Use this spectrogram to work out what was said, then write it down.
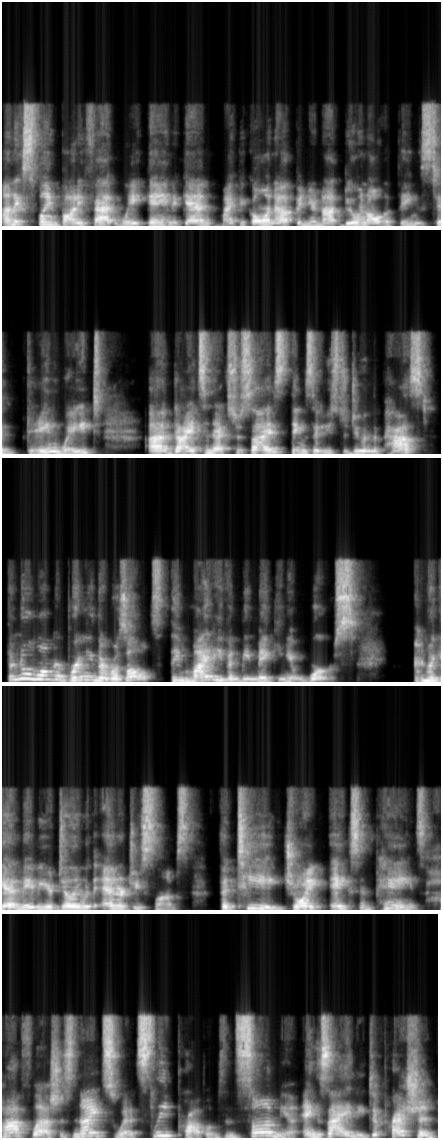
unexplained body fat, weight gain, again, might be going up and you're not doing all the things to gain weight. Uh, diets and exercise, things that you used to do in the past, they're no longer bringing the results. They might even be making it worse. And again, maybe you're dealing with energy slumps, fatigue, joint aches and pains, hot flashes, night sweats, sleep problems, insomnia, anxiety, depression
